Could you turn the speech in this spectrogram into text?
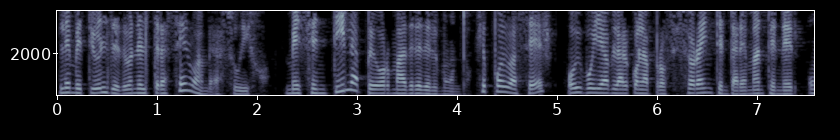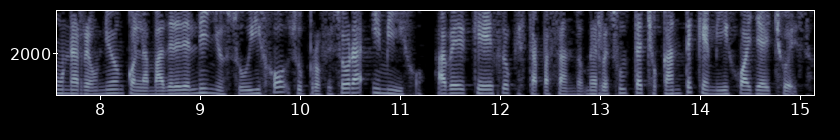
le metió el dedo en el trasero a su hijo. Me sentí la peor madre del mundo. ¿Qué puedo hacer? Hoy voy a hablar con la profesora e intentaré mantener una reunión con la madre del niño, su hijo, su profesora y mi hijo. A ver qué es lo que está pasando. Me resulta chocante que mi hijo haya hecho eso.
